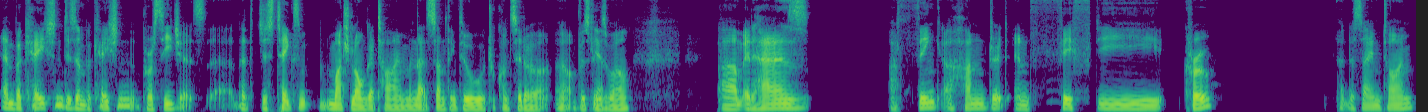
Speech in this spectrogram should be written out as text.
embarkation disembarkation procedures uh, that just takes much longer time and that's something to to consider uh, obviously yeah. as well um, it has i think 150 crew at the same time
